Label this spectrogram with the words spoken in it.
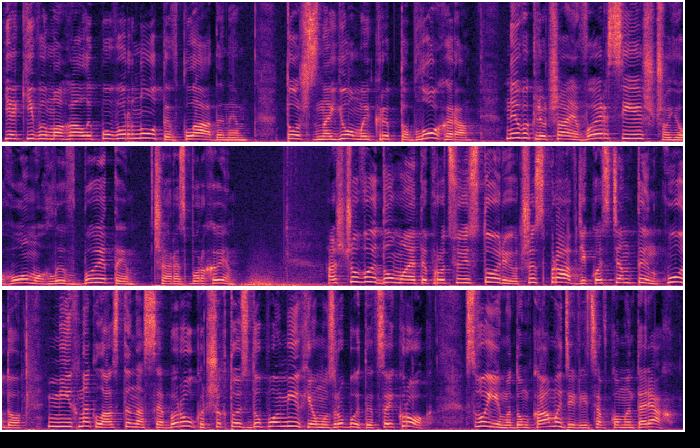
які вимагали повернути вкладене. Тож знайомий криптоблогера не виключає версії, що його могли вбити через борги. А що ви думаєте про цю історію? Чи справді Костянтин Кудо міг накласти на себе руки? Чи хтось допоміг йому зробити цей крок? Своїми думками діліться в коментарях.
